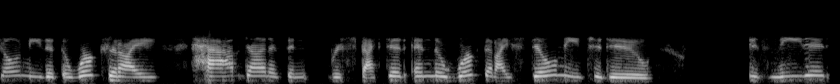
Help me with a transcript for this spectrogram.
shown me that the work that I have done has been respected and the work that I still need to do is needed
